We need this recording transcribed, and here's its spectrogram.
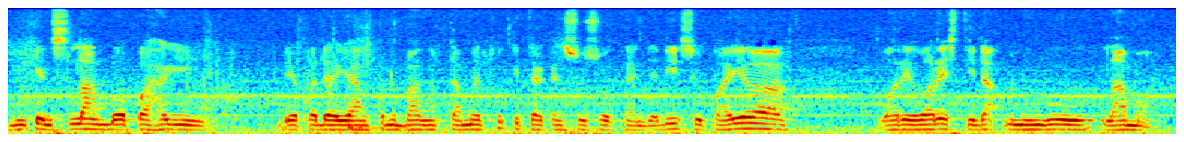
Mungkin selang beberapa hari daripada yang penerbangan pertama itu kita akan susulkan jadi supaya waris-waris tidak menunggu lama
